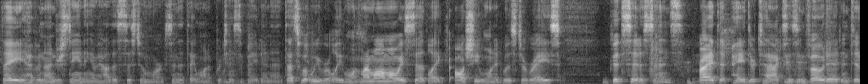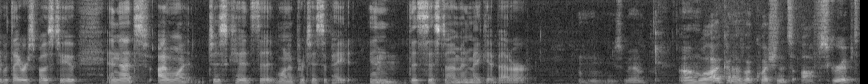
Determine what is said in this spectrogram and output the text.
They have an understanding of how the system works and that they want to participate in it. That's what we really want. My mom always said like all she wanted was to raise good citizens, right? That paid their taxes and voted and did what they were supposed to. And that's I want just kids that want to participate in the system and make it better. Mhm, Yes, ma'am. Um, well, I kind of have a question that's off script.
